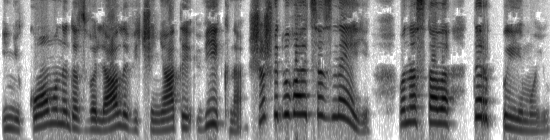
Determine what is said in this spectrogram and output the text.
і нікому не дозволяли відчиняти вікна. Що ж відбувається з неї? Вона стала терпимою,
